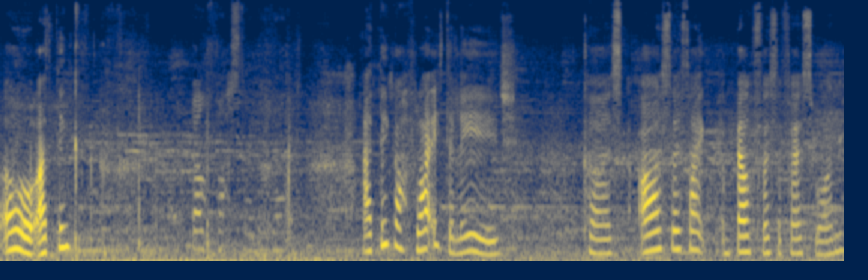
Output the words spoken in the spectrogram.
Oh, I think Belfast. I think our flight is delayed. Because ours is like Belfast, the first one.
